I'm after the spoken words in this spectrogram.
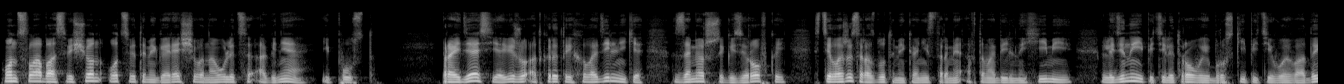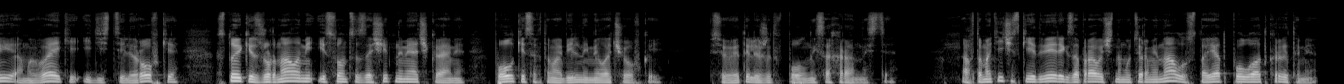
Он слабо освещен отцветами горящего на улице огня и пуст. Пройдясь, я вижу открытые холодильники с замерзшей газировкой, стеллажи с раздутыми канистрами автомобильной химии, ледяные пятилитровые бруски питьевой воды, омывайки и дистиллировки, стойки с журналами и солнцезащитными очками, полки с автомобильной мелочевкой. Все это лежит в полной сохранности. Автоматические двери к заправочному терминалу стоят полуоткрытыми,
